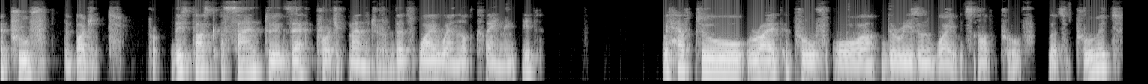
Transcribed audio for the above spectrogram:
Approve the budget. This task assigned to exact project manager. That's why we're not claiming it. We have to write a proof or the reason why it's not proof. Let's approve it.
